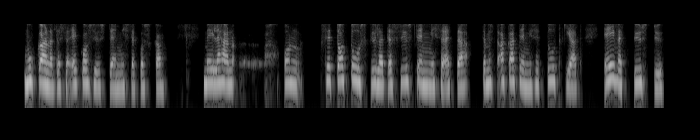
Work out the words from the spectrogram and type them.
mukana tässä ekosysteemissä, koska meillähän on se totuus kyllä tässä systeemissä, että tämmöiset akateemiset tutkijat eivät pysty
